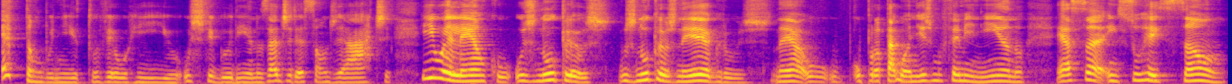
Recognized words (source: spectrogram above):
é tão bonito ver o Rio, os figurinos, a direção de arte e o elenco, os núcleos, os núcleos negros, né? o, o protagonismo feminino, essa insurreição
